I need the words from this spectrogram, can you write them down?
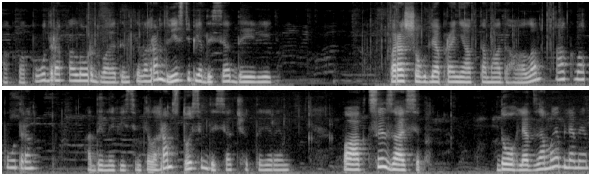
Аквапудра Колор 2,1 кг 259. Порошок для прання автомат Гала Аквапудра 1,8 кг 174. По акції засіб догляд за меблями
